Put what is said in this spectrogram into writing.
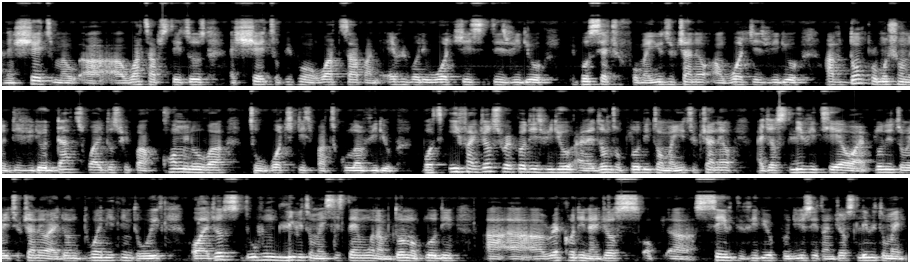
and i share to my uh, uh, whatsapp status i share to people on whatsapp and everybody watches this video people search for my youtube channel and watch this video i've done promotion on this video. That's why those people are coming over to watch this particular video. But if i just record this video and i don't upload it on my youtube channel i just leave it here or i upload it on my youtube channel i don't do anything to it or i just even leave it on my system when i'm done uploading uh, uh, uh recording i just uh, save the video produce it and just leave it to my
